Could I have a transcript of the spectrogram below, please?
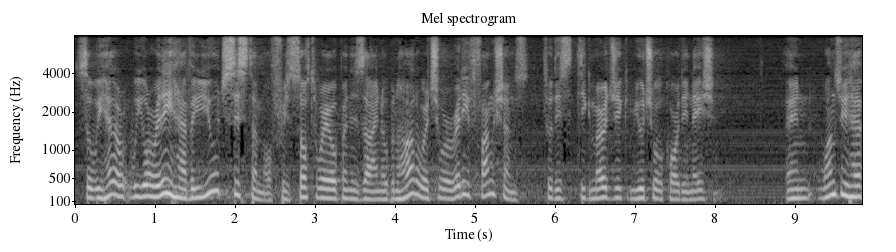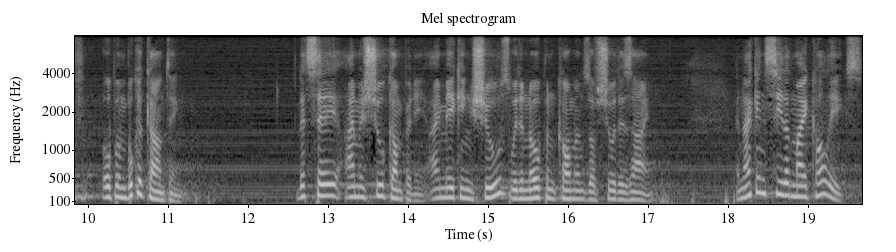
So we, have, we already have a huge system of free software, open design, open hardware, which already functions to this stigmergic mutual coordination. And once you have open book accounting, let's say I'm a shoe company. I'm making shoes with an open commons of shoe design. And I can see that my colleagues,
